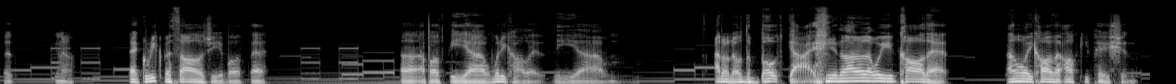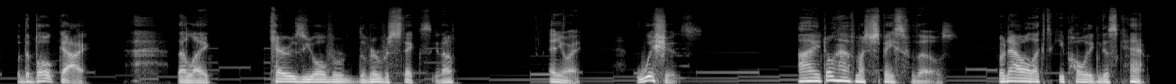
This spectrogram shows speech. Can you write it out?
but, you know. That Greek mythology about that, uh, about the, uh, what do you call it? The, um, I don't know, the boat guy. you know, I don't know what you call that. I don't know what you call that occupation. But the boat guy that like carries you over the river Styx, you know? Anyway, wishes. I don't have much space for those. For now, I like to keep holding this cat.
